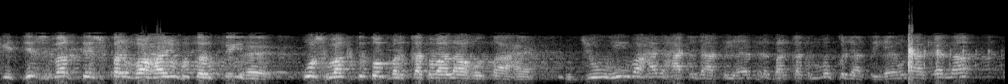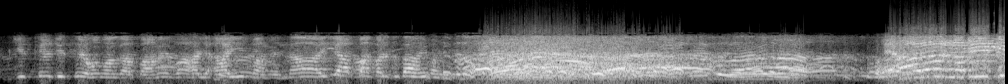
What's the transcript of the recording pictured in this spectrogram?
کہ جس وقت اس پر وحی اترتی ہے اس وقت تو برکت والا ہوتا ہے۔ جو ہی وحی ہٹ جاتی ہے پھر برکت مک جاتی ہے۔ انہیں آخر نہ جتھے جتھے ہوا گا پاوے وحی آئی پاوے نہ آئی آپ برکت ہی نبی کی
